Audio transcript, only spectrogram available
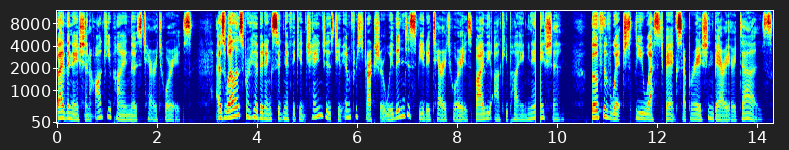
by the nation occupying those territories, as well as prohibiting significant changes to infrastructure within disputed territories by the occupying nation, both of which the West Bank separation barrier does.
